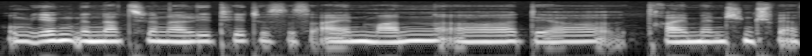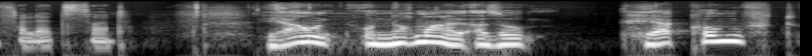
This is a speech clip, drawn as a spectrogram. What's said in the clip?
um irgendeine Nationalität, es ist ein Mann, äh, der drei Menschen schwer verletzt hat. Ja, und, und nochmal, also Herkunft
